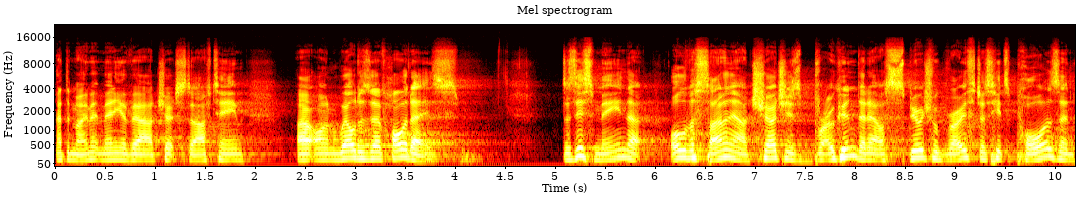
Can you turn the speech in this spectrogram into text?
At the moment, many of our church staff team are on well deserved holidays. Does this mean that all of a sudden our church is broken, that our spiritual growth just hits pause and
